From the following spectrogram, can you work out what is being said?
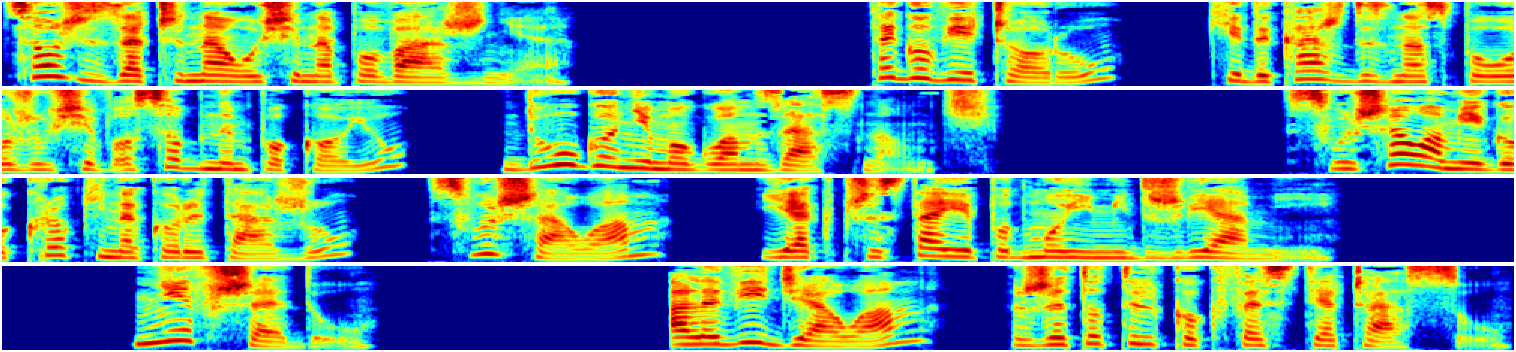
Coś zaczynało się na poważnie. Tego wieczoru, kiedy każdy z nas położył się w osobnym pokoju, długo nie mogłam zasnąć. Słyszałam jego kroki na korytarzu, słyszałam, jak przystaje pod moimi drzwiami. Nie wszedł. Ale wiedziałam, że to tylko kwestia czasu.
